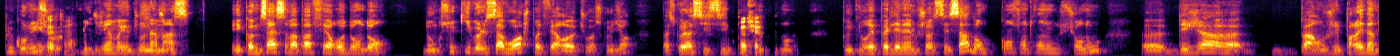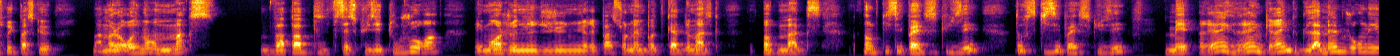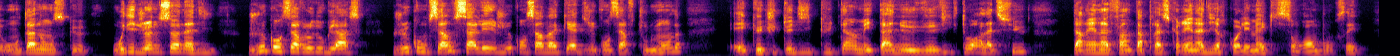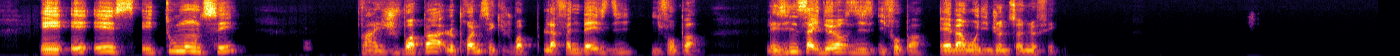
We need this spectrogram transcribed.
plus connu sur le Exactement. nom de J'ai un maillot de jaune à masse. Et comme ça, ça va pas faire redondant. Donc, ceux qui veulent savoir, je préfère, euh, tu vois ce que je veux dire, parce que là, si pour que, tu nous que tu nous répètes les mêmes choses, c'est ça. Donc, concentrons-nous sur nous. Euh, déjà, bah, je vais parler d'un truc parce que bah, malheureusement, Max va pas s'excuser toujours. hein. et moi, je n'irai pas sur le même podcast de Max. Max, donc, il s'est pas excusé. Donc, ce qui s'est pas excusé. Mais rien, rien, rien que de la même journée où on t'annonce que Woody Johnson a dit je conserve le Douglas, je conserve Salé, je conserve Hackett, je conserve tout le monde, et que tu te dis, putain, mais t'as une victoire là-dessus, t'as à, enfin, t'as presque rien à dire, quoi. Les mecs, ils sont remboursés. Et, et, et, et tout le monde sait, enfin, je vois pas, le problème, c'est que je vois la fanbase dit, il faut pas. Les insiders disent, il faut pas. Eh ben, Woody Johnson le fait.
